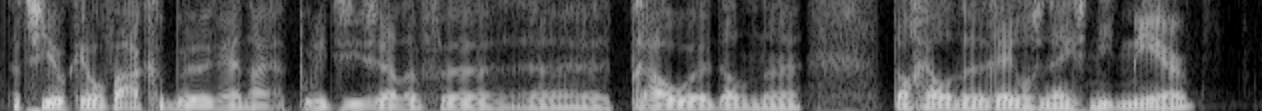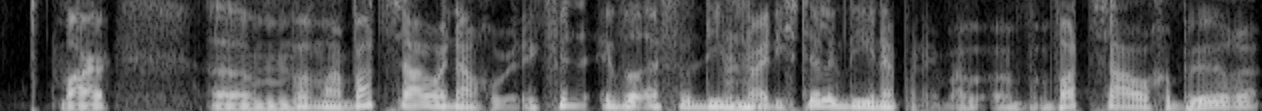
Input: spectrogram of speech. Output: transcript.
dat zie je ook heel vaak gebeuren. Hè. Nou ja, politici zelf eh, trouwen, dan, dan gelden de regels ineens niet meer. Maar ehm, Maar, maar wat zou er nou gebeuren? Ik, vind, ik wil even die, Mhm. bij die stelling die je net neemt. Wat zou er gebeuren?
